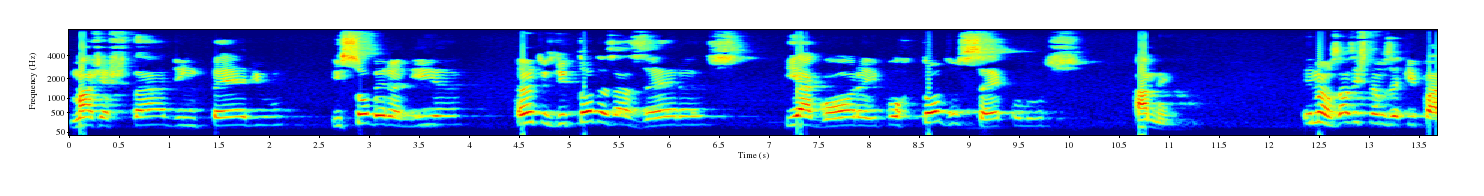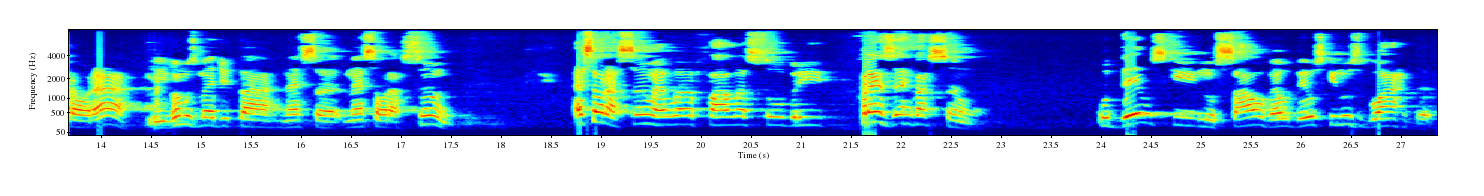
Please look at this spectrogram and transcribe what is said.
majestade, império e soberania antes de todas as eras e agora e por todos os séculos. Amém. Irmãos, nós estamos aqui para orar e vamos meditar nessa, nessa oração. Essa oração ela fala sobre preservação. O Deus que nos salva é o Deus que nos guarda.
